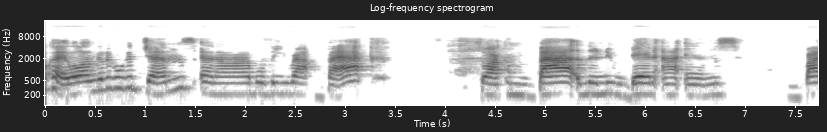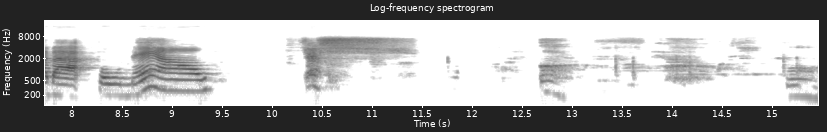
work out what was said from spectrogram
Okay, well I'm gonna go get gems, and I will be right back, so I can buy the new den items. Bye bye for now. Yes. Oh. Oh.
